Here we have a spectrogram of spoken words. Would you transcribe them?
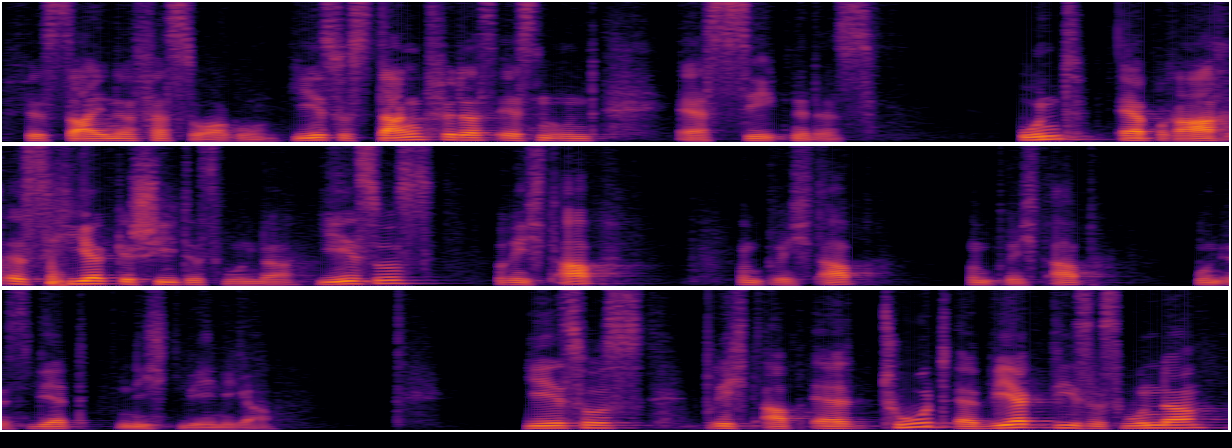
für seine Versorgung. Jesus dankt für das Essen und er segnet es. Und er brach es. Hier geschieht das Wunder. Jesus bricht ab und bricht ab und bricht ab und es wird nicht weniger. Jesus bricht ab. Er tut, er wirkt dieses Wunder.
